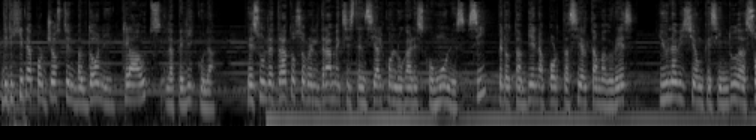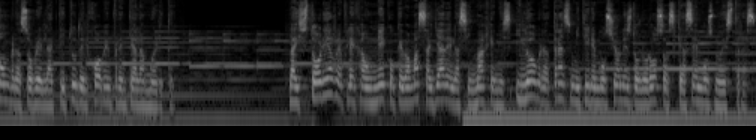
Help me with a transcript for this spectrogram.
Dirigida por Justin Baldoni, Clouds, la película, es un retrato sobre el drama existencial con lugares comunes, sí, pero también aporta cierta madurez y una visión que sin duda asombra sobre la actitud del joven frente a la muerte. La historia refleja un eco que va más allá de las imágenes y logra transmitir emociones dolorosas que hacemos nuestras.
